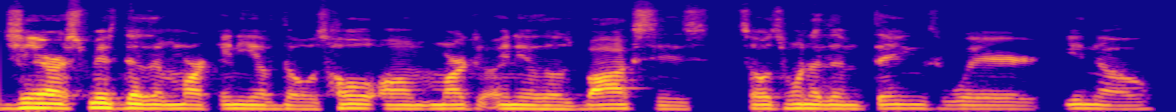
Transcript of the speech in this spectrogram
J.R. Smith doesn't mark any of those whole um mark any of those boxes. So it's one of them things where you know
